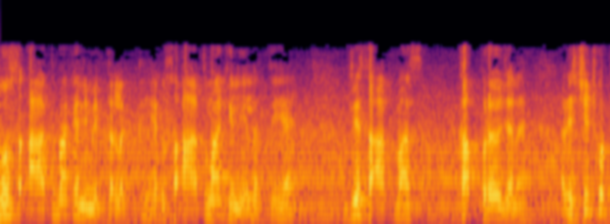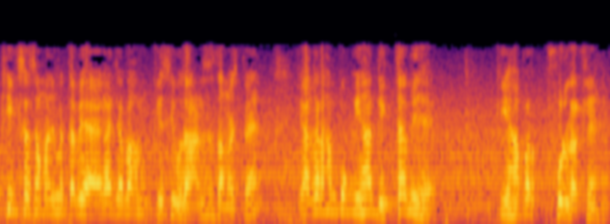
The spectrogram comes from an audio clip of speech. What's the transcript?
तो उस आत्मा के निमित्त लगती है, उस आत्मा के लिए लगती है, जिस आत्मा का प्रयोजन है। और इस चीज़ को ठीक से समझ में तभी आएगा जब हम किसी उदाहरण से समझते हैं कि अगर हमको यहाँ दिखता भी है कि यहाँ पर फूल रखे हैं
